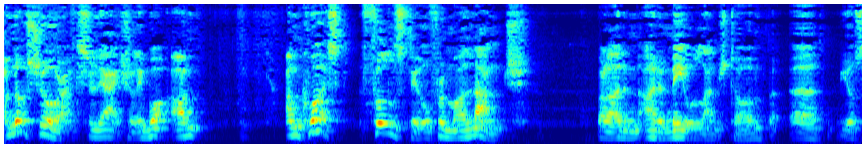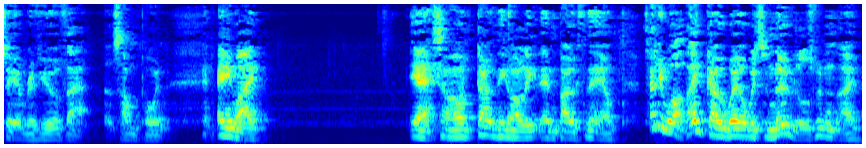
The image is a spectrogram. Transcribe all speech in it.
I'm not sure actually. Actually, what I'm I'm quite full still from my lunch. Well, I had a, I had a meal lunchtime, but uh, you'll see a review of that at some point. Anyway, yeah, so I don't think I'll eat them both now. Tell you what, they'd go well with some noodles, wouldn't they?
